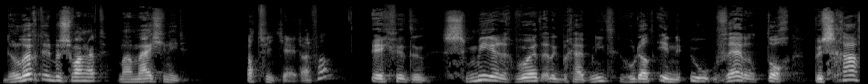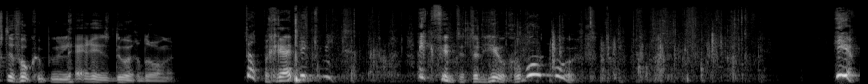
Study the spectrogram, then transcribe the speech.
De lucht is bezwangerd, maar een meisje niet. Wat vind jij daarvan? Ik vind het een smerig woord en ik begrijp niet hoe dat in uw verder toch beschaafde vocabulaire is doorgedrongen. Dat begrijp ik niet. Ik vind het een heel gewoon woord. Hier,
